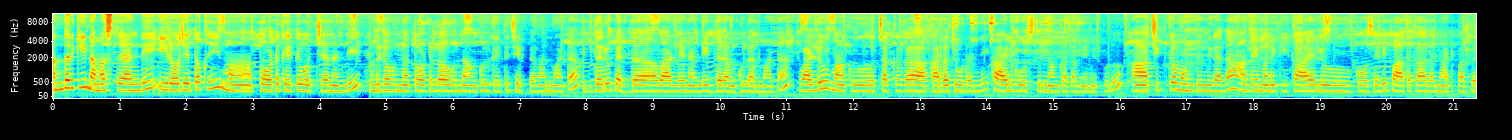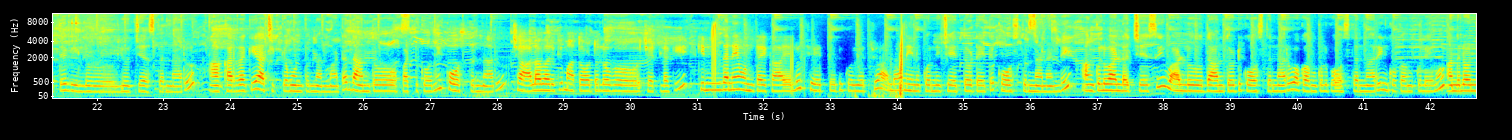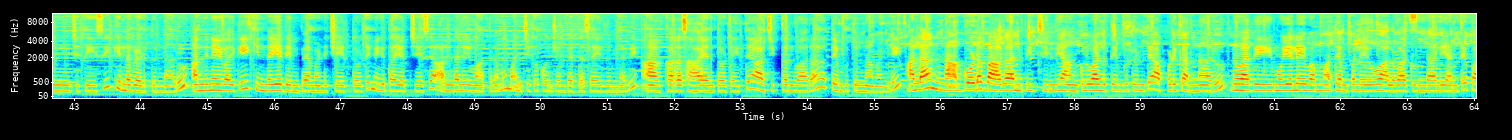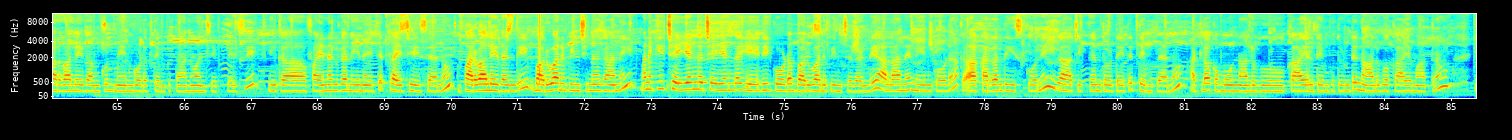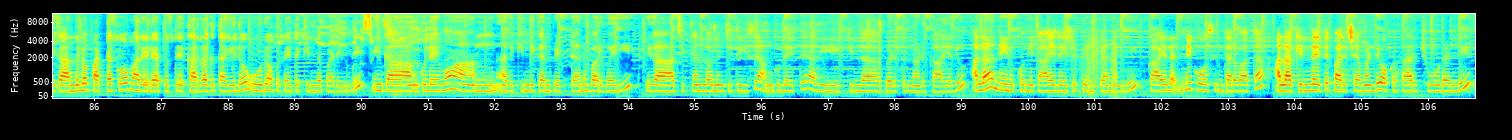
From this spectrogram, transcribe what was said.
అందరికీ నమస్తే అండి. ఈ రోజైతే ఒక మా తోటకైతే వచ్చానండి. అందులో ఉన్న తోటలో ఉన్న అంకుల్కి అయితే చెప్పామన్నమాట. ఇద్దరు పెద్ద వాళ్ళేనండి. ఇద్దరు అంకుల్ అనమాట వాళ్ళు మాకు చక్కగా కర్ర చూడండి. కాయలు కోస్తున్నాం కదా మేము ఇప్పుడు ఆ చిక్కం ఉంటుంది కదా అదే మనకి కాయలు కోసేది పాతకాలం నాటి పద్ధతే వీళ్ళు యూజ్ చేస్తున్నారు. ఆ కర్రకి ఆ చిక్కం ఉంటుంది అనమాట దాంతో పట్టుకొని కోస్తున్నారు. చాలా వరకు మా తోటలో చెట్లకి కిందనే ఉంటాయి కాయలు చేతితోటి కొయ్యొచ్చు. అలా నేను కొన్ని చేతితోటి అయితే కోస్తున్నానండి. అంకుల్ వాళ్ళు వచ్చేసి వాళ్ళు దాంతో కోస్తున్నారు. ఒక అంకుల్ కోస్తున్నారు ఇంకొక అంకుల్ ఏమో అందులో నుంచి తీసి కింద పెడుతున్నారు. అందినవి వరకు కిందయే దింపామండి చేతితోటి. మిగతాయి వచ్చేసి అందనివి మాత్రము మంచిగా కొంచెం పెద్ద సైజు ఉన్నవి. ఆ కర్ర సహాయంతో అయితే ఆ చికెన్ ద్వారా తెంపుతున్నామండి. అలా నాకు కూడా బాగా అనిపించింది. అంకుల్ వాళ్ళు తెంపుతుంటే అప్పటికి అన్నారు. నువ్వు అది మొయ్యలేవమ్మా తెంపలేవు అలవాటు ఉండాలి అంటే పర్వాలేదు అంకుల్ నేను కూడా తెంపుతాను అని చెప్పేసి ఇంకా ఫైనల్గా నేనైతే ట్రై చేశాను. పర్వాలేదండి బరువు అనిపించినా గానీ మనకి చెయ్యంగా చెయ్యంగా ఏది కూడా బరువు అనిపించదండి. అలానే నేను కూడా ఆ కర్రను తీసుకొని ఇక ఆ చికెన్ తోటి అయితే తెంపాను. అట్లా ఒక మూడు నాలుగు కాయలు తెంపుతుంటే నాలుగో కాయ మాత్రం ఇక అందులో పట్టకో మరి లేకపోతే కర్రకు తగిలో ఊడి ఒకటైతే కింద పడింది. ఇంకా అంకులేమో అది కింది కనిపెట్టాను బరువయ్యి. ఇక ఆ చికెన్లో నుంచి తీసి అంకులైతే అది కింద పెడుతున్నాడు కాయలు. అలా నేను కొన్ని కాయలు అయితే తెంపానండి. కాయలన్నీ కోసిన తర్వాత అలా కింద అయితే పరిచామండి. ఒకసారి చూడండి.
